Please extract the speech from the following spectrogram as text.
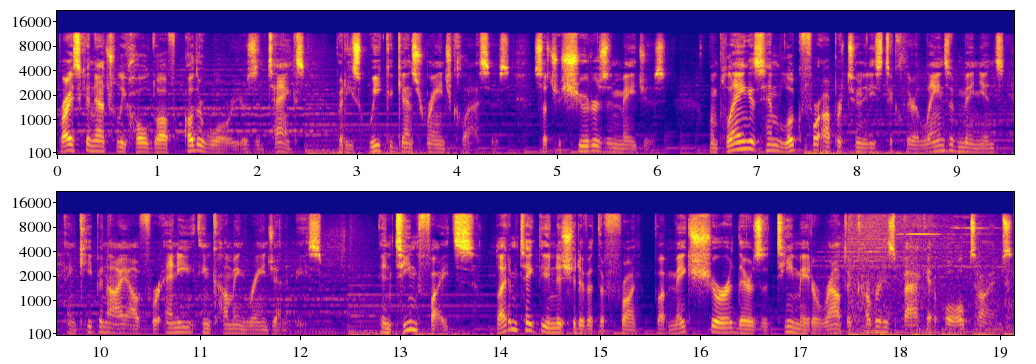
Bryce can naturally hold off other warriors and tanks, but he's weak against range classes, such as shooters and mages. When playing as him, look for opportunities to clear lanes of minions and keep an eye out for any incoming range enemies. In team fights, let him take the initiative at the front, but make sure there's a teammate around to cover his back at all times.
